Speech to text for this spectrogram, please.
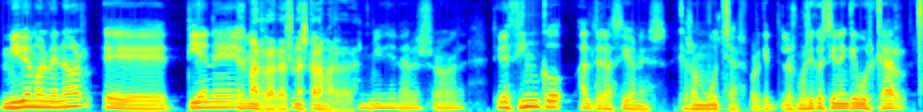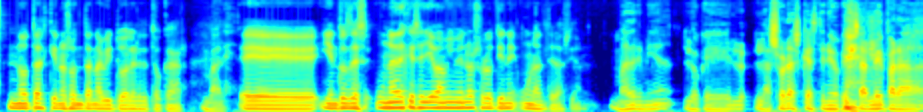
Mi bemol menor eh, tiene Es más rara, es una escala más rara. mi, sol. tiene cinco alteraciones que son muchas porque los músicos tienen que buscar notas que no son tan habituales de tocar. Vale. Eh, y entonces una vez que se lleva a mi menor solo tiene una alteración. Madre mía, lo que lo- las horas que has tenido que echarle para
